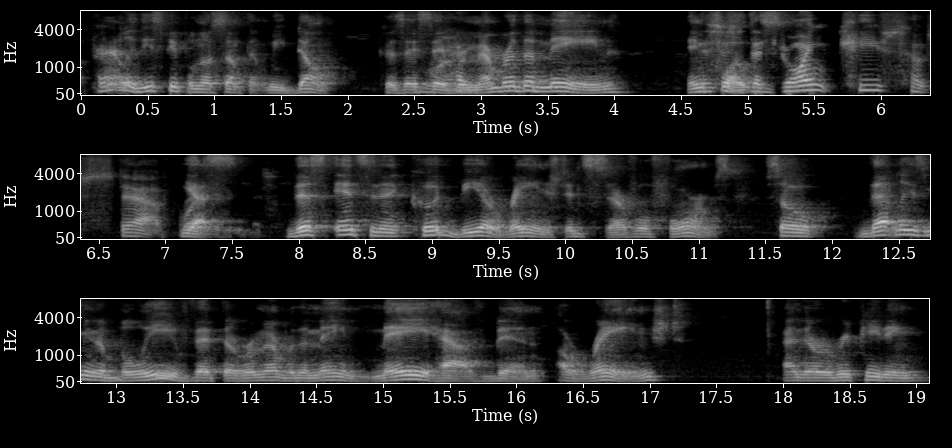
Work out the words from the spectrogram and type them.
apparently these people know something we don't because they say, Right. remember the Maine. In This quotes, is the Joint Chiefs of Staff. Yes. this incident could be arranged in several forms. So that leads me to believe that the remember the Maine may have been arranged and they're repeating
